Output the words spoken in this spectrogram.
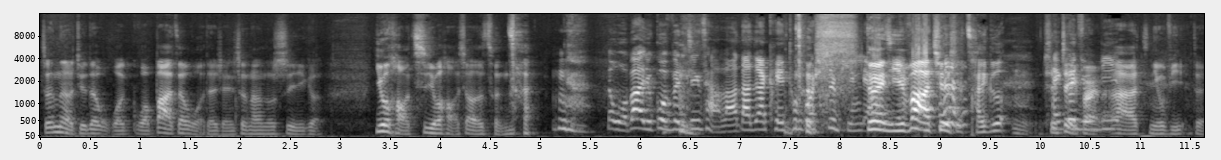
真的觉得我我爸在我的人生当中是一个又好气又好笑的存在。那我爸就过分精彩了，大家可以通过视频了解。对你爸确实才哥，嗯，是才哥这份牛逼啊，牛逼，对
